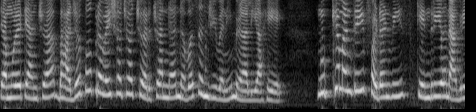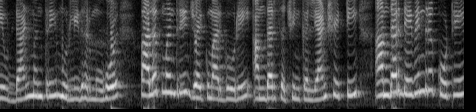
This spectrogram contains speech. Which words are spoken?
त्यामुळे त्यांच्या भाजप प्रवेशाच्या चर्चांना नवसंजीवनी मिळाली आहे. मुख्यमंत्री फडणवीस केंद्रीय नागरी उड्डाण मंत्री मुरलीधर मोहोळ पालकमंत्री जयकुमार गोरे आमदार सचिन कल्याण शेट्टी आमदार देवेंद्र कोठे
